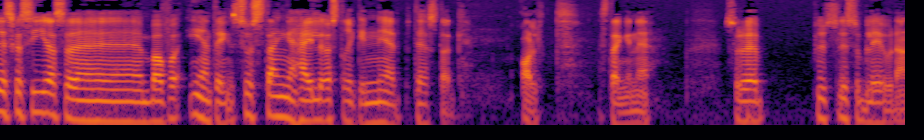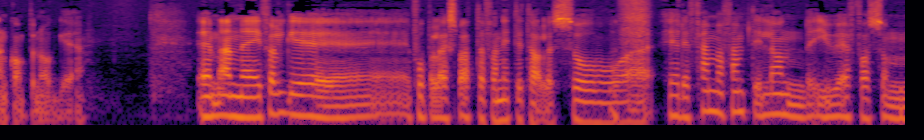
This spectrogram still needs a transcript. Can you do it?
det skal sies, bare for én ting, så stenger hele Østerrike ned på tirsdag. Alt stenger ned. Så det, plutselig så blir jo den kampen òg eh, eh, Men eh, ifølge fotballeksperter fra 90-tallet så er det 55 land i Uefa som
